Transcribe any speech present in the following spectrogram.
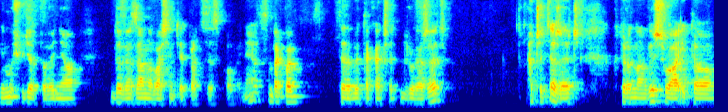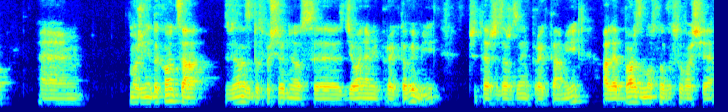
i musi być odpowiednio dowiązana właśnie tej pracy zespołowej. Nie? To są tak powiem, to by taka druga rzecz. A trzecia rzecz, która nam wyszła i to um, może nie do końca związane jest bezpośrednio z, z działaniami projektowymi, czy też zarządzaniem projektami, ale bardzo mocno wysuwa się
